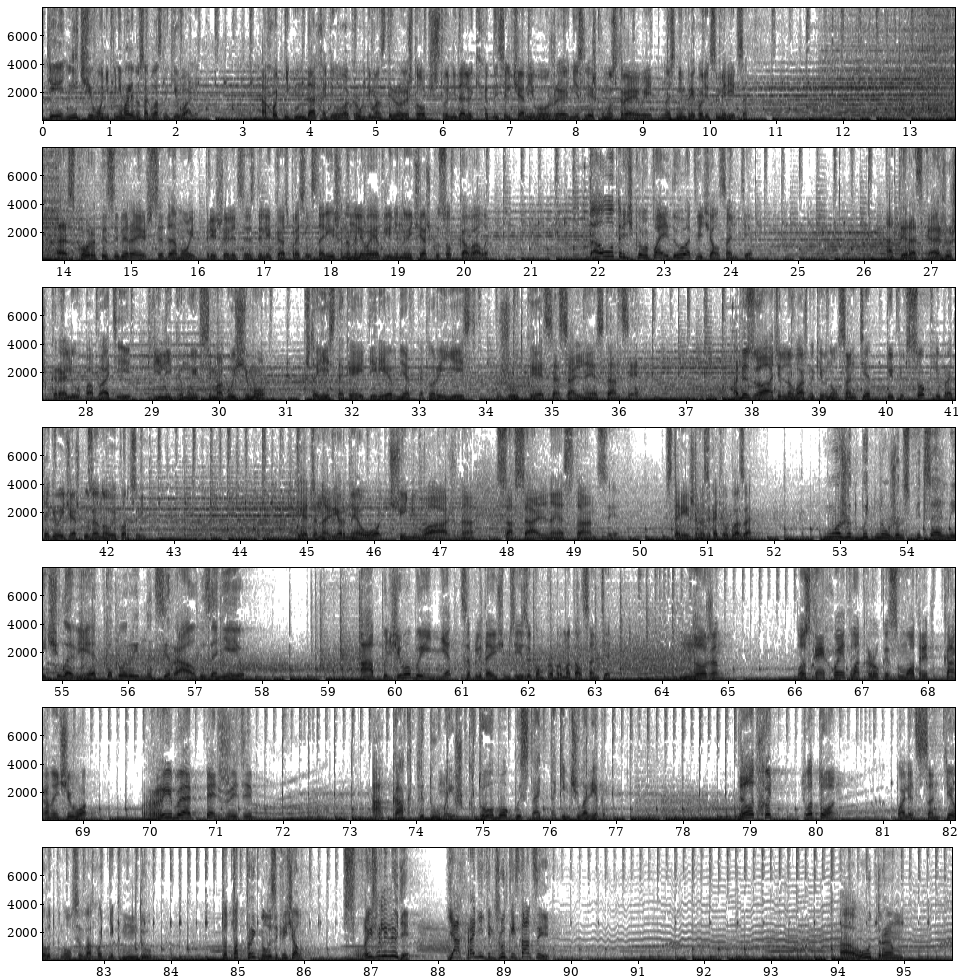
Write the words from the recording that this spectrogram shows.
Те ничего не понимали, но согласно кивали. Охотник Мда ходил вокруг, демонстрируя, что общество недалеких односельчан его уже не слишком устраивает, но с ним приходится мириться. «А скоро ты собираешься домой?» – пришелец издалека, спросил старейшина, наливая в глиняную чашку сок ковалы. «Да утречком пойду», – отвечал Санте. «А ты расскажешь королю Бабати, великому и всемогущему, что есть такая деревня, в которой есть жуткая сосальная станция?» «Обязательно!» – важно кивнул Санте, выпив сок и протягивая чашку за новой порцией. Это, наверное, очень важно. Сосальная станция. Старейшина закатил глаза. Может быть, нужен специальный человек, который надзирал бы за нею. «А почему бы и нет?» – заплетающимся языком пробормотал Санте. «Нужен. Пускай ходит вокруг и смотрит, как оно и чего. Рыбы опять же эти а как ты думаешь, кто мог бы стать таким человеком? Да вот хоть вот он. Палец Санте уткнулся в охотник Мду. Тот подпрыгнул и закричал. «Слышали, люди? Я хранитель жуткой станции!» А утром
